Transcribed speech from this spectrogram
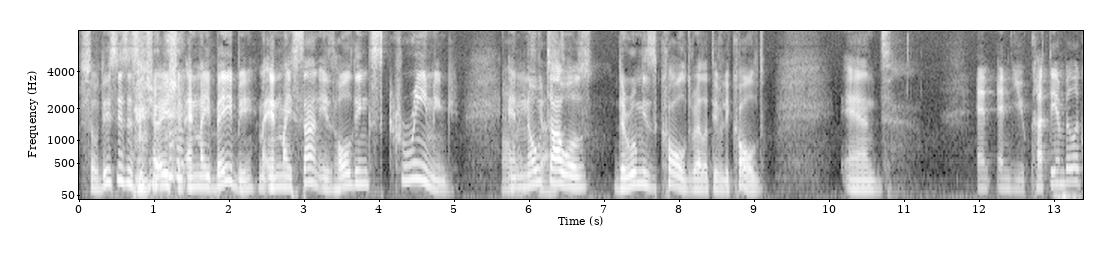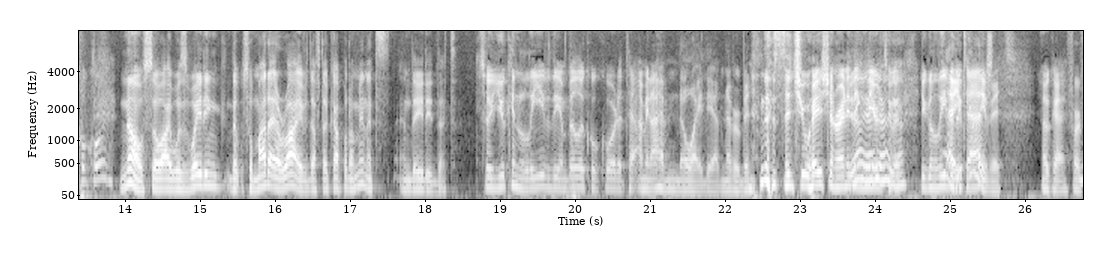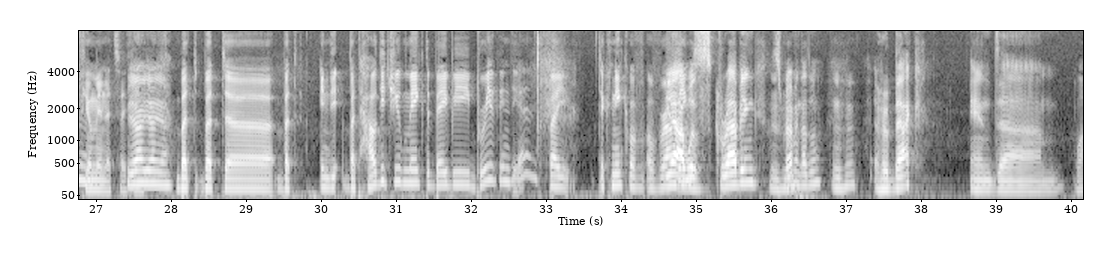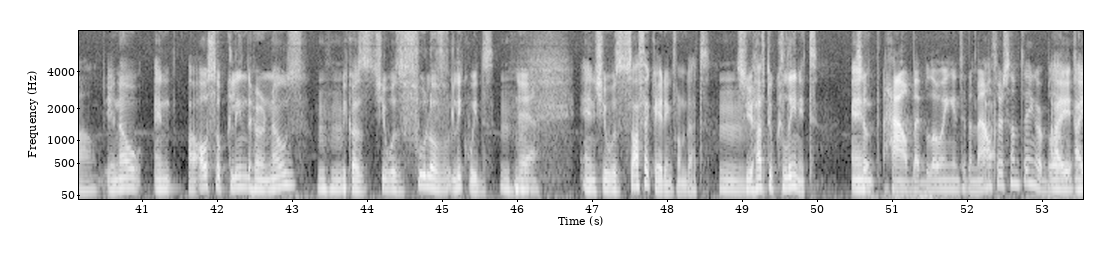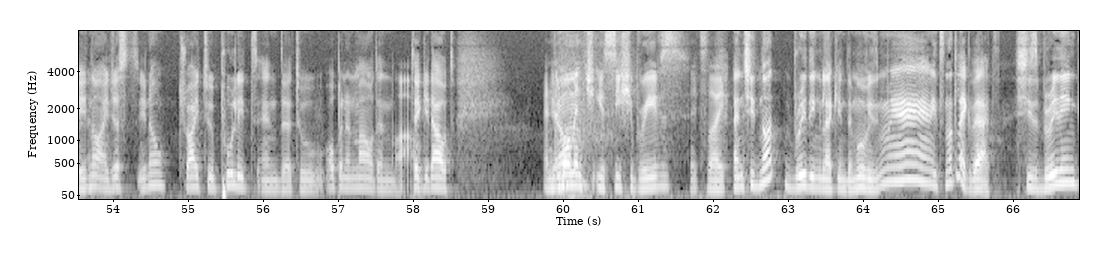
So this is a situation, and my baby my, and my son is holding, screaming, Oh and no God. towels. The room is cold, relatively cold, and And and you cut the umbilical cord? no. So I was waiting. The, so Mada arrived after a couple of minutes, and they did that. So you can leave the umbilical cord attached. I mean, I have no idea. I've never been in this situation or anything yeah, near yeah, to yeah. it. You can leave yeah, it you attached. can leave it Okay. for a Yeah. few minutes. I think. Yeah, yeah, yeah. But but uh, but in the but how did you make the baby breathe in the end by technique of of rubbing? Yeah, I was scrubbing, Mhm. scrubbing that one, Mm-hmm. her back, and um, Wow. you know, and I also cleaned her nose Mm-hmm. because she was full of liquids mm-hmm. Yeah. And she was suffocating from that. Mm. So you have to clean it. And so how by blowing into the mouth or something or blowing? I, I know I just you know try to pull it and uh, to open her mouth and Wow. take it out. and you the know- moment you see she breathes, it's like And she's not breathing like in the movies. It's not like that. She's breathing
